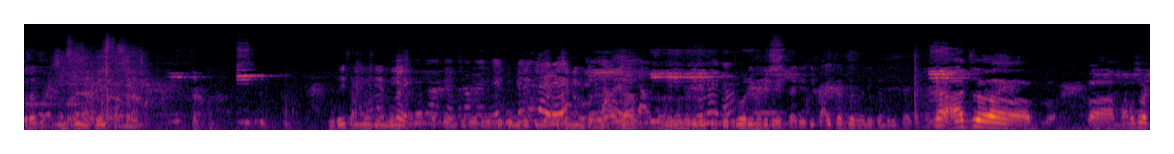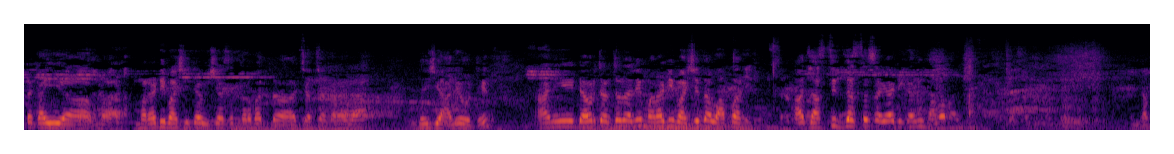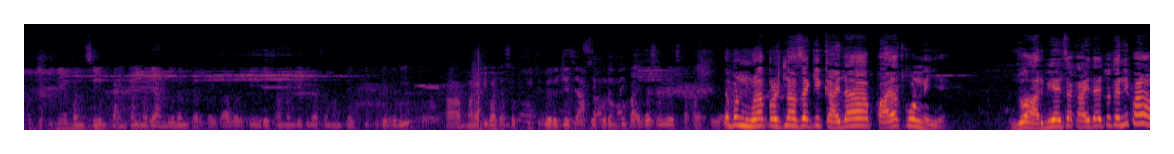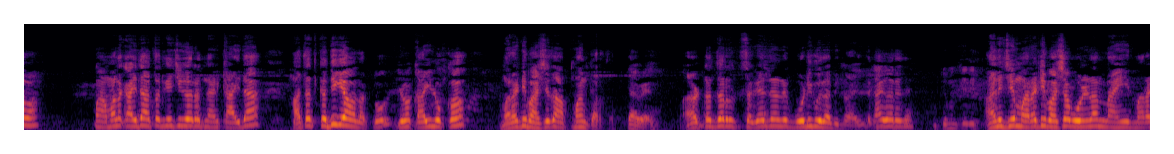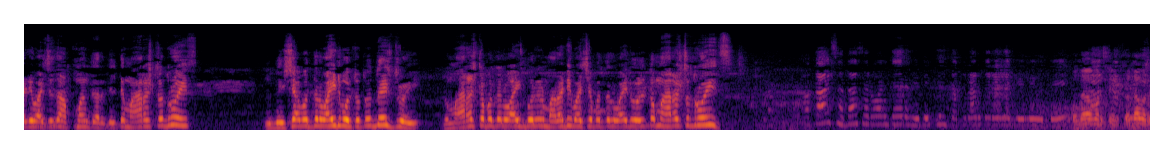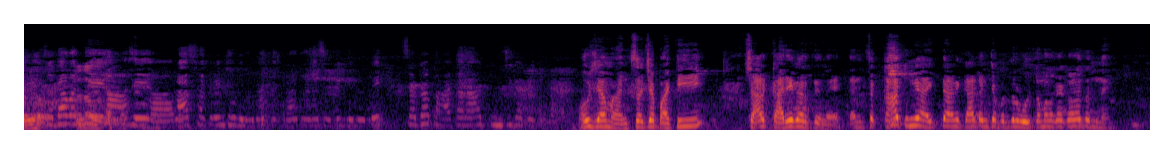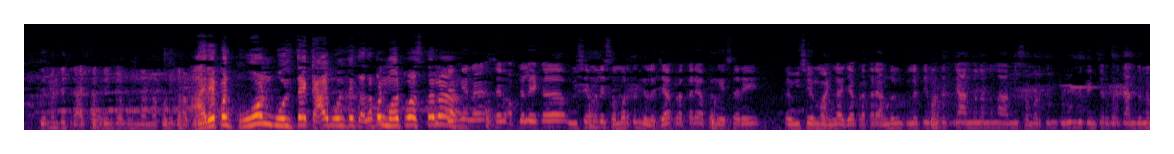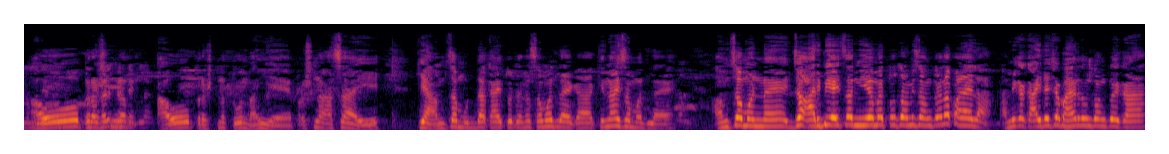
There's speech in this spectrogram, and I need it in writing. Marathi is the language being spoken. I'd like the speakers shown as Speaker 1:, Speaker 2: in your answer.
Speaker 1: तरच मंत्री उदय सामंत यांनी राज ठाकरे यांची भेट घेतली. तुम्ही देखील या ठिकाणी होता. मागच्या महिन्यामध्ये देखील फेब्रुवारीमध्ये भेट झाली होती. काय चर्चा झाली एकंदरीत? काय
Speaker 2: आज मला असं वाटतं काही मराठी भाषेच्या विषयासंदर्भात चर्चा करायला उदयजी आले होते. आणि त्यावर चर्चा झाली मराठी भाषेचा वापर हा जास्तीत जास्त सगळ्या ठिकाणी झाला पाहिजे.
Speaker 1: ज्या मनसे बँकांमध्ये आंदोलन करत आहे त्यावरती उदय सामंत देखील असं म्हणत आहेत की कुठेतरी मराठी भाषा सक्तीची गरजेचं आहे परंतु कायदा सुव्यवस्था
Speaker 2: पण मुळात प्रश्न असा आहे की कायदा पाळत कोण नाहीये? जो आरबीआयचा कायदा आहे तो त्यांनी पाळावा. मग आम्हाला कायदा हातात घ्यायची गरज नाही आणि कायदा हातात कधी घ्यावा लागतो? जेव्हा काही लोक मराठी भाषेचा अपमान करतात त्यावेळेला. मला वाटतं जर सगळेजण गोडी गुलाबी राहील तर काय गरज आहे? आणि जे मराठी भाषा बोलणार नाहीत मराठी भाषेचा अपमान करतील ते महाराष्ट्रद्रोहीच. जो देशाबद्दल वाईट बोलतो तो देशद्रोही. जो महाराष्ट्राबद्दल वाईट बोलेल मराठी भाषेबद्दल वाईट बोलेल तो महाराष्ट्रद्रोहीच.
Speaker 3: काल सदा सरवणकर हे देखील तक्रार करायला गेले होते.
Speaker 4: सदावर्ते,
Speaker 3: राज
Speaker 4: सदावर्ते.
Speaker 3: हे ठाकरेंच्या विरोधात तक्रार करण्यासाठी गेले होते. सगळं पाहताना तुमची काय
Speaker 2: अहो ज्या माणसाच्या पाठी चार कार्यकर्ते नाही. त्यांचं का तुम्ही ऐकता आणि का त्यांच्याबद्दल बोलता मला काय कळतच नाही.
Speaker 1: ते राज ठाकरेंच्या गुंडांना कोणी घाबरलं
Speaker 2: अरे पण कोण बोलतंय? काय बोलतंय? त्याला पण महत्त्व असतं ना.
Speaker 4: त्यांनी ना साहेब आपल्याला एका विषयामध्ये समर्थन दिलं. ज्या प्रकारे आपण एसआरए विषय मांडला ज्या प्रकारे आंदोलन केलं ते म्हणतात त्या आंदोलनाला आम्ही समर्थन करून मी त्यांच्याबरोबर त्या
Speaker 2: अहो प्रश्न. अहो प्रश्न तो नाहीये. प्रश्न असा आहे की आमचा मुद्दा काय तो त्यांना समजलाय का? की नाही समजलाय? आमचं म्हणणं आहे जो आरबीआयचा नियम आहे तोच आम्ही सांगतोय ना पाळायला. आम्ही का कायद्याच्या बाहेर जाऊन सांगतोय का?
